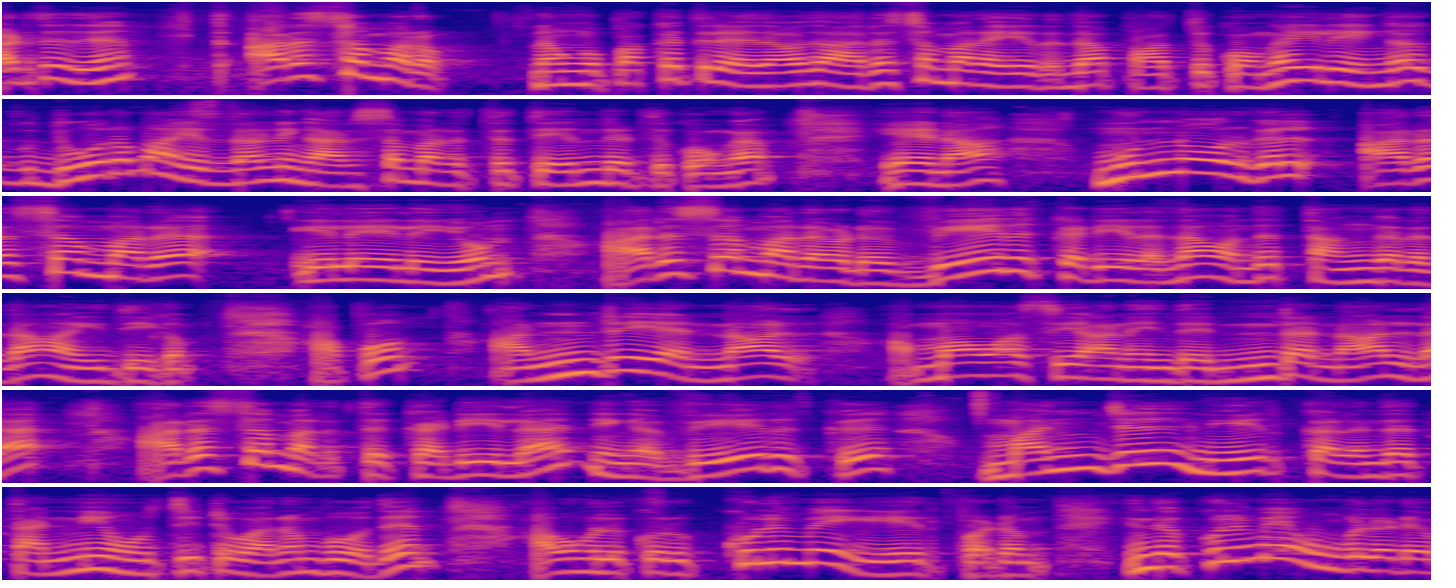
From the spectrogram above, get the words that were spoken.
அடுத்தது அரச மரம். உங்கள் பக்கத்தில் ஏதாவது அரச மரம் இருந்தால் பார்த்துக்கோங்க இல்லை எங்கே தூரமாக இருந்தாலும் நீங்கள் அரச மரத்தை தேர்ந்தெடுத்துக்கோங்க. ஏன்னா முன்னோர்கள் அரச மர இலையிலையும் அரச மரோட வேருக்கடியில் தான் வந்து தங்குறதா ஐதீகம். அப்போ அன்றைய நாள் அமாவாசையான இந்த இந்த நாளில் அரச மரத்துக்கடியில் நீங்கள் வேருக்கு மஞ்சள் நீர் கலந்த தண்ணி ஊற்றிட்டு வரும்போது அவங்களுக்கு ஒரு குளுமை ஏற்படும். இந்த குளுமை உங்களுடைய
